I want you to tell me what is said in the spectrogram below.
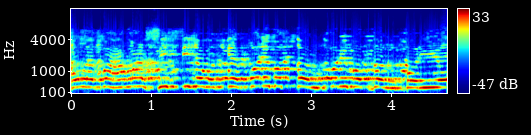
আল্লাহ আমার সৃষ্টি জগৎকে পরিবর্তন পরিবর্তন করিও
